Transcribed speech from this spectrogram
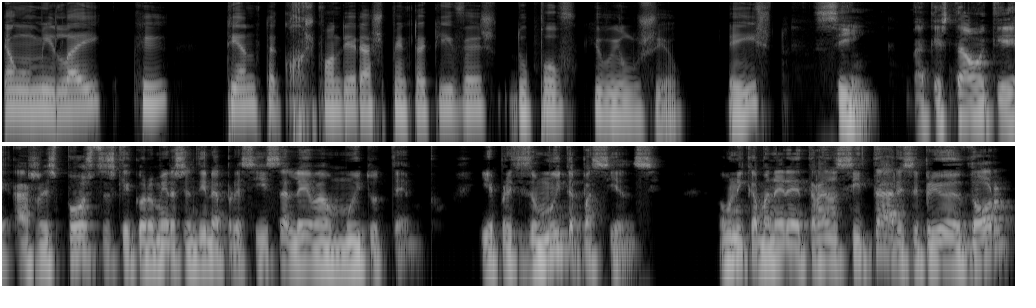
é um Milley que tenta corresponder às expectativas do povo que o elogiou. É isto? Sim. A questão é que as respostas que a economia argentina precisa levam muito tempo e é preciso muita paciência. A única maneira de transitar esse período de dor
